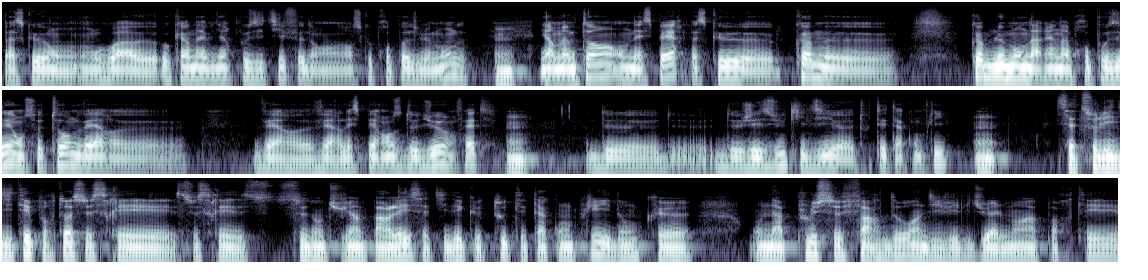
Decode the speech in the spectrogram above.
parce qu'on ne voit euh, aucun avenir positif dans, ce que propose le monde. Mm. Et en même temps, on espère, parce que comme, comme le monde n'a rien à proposer, on se tourne vers, vers, vers l'espérance de Dieu, en fait, mm. de, de, Jésus qui dit Tout est accompli. Cette solidité, pour toi, ce serait, ce serait ce dont tu viens de parler, cette idée que tout est accompli, et donc on n'a plus ce fardeau individuellement à porter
